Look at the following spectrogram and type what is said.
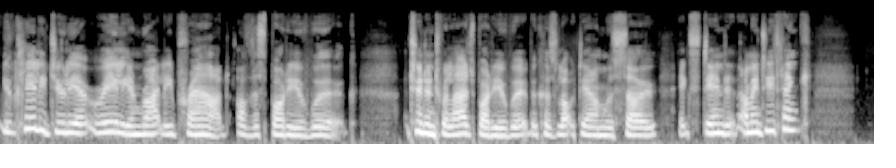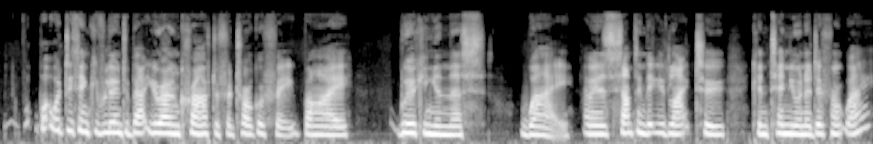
You're clearly, Julia, really and rightly proud of this body of work. It turned into a large body of work because lockdown was so extended. I mean, do you think what, what do you think you've learned about your own craft of photography by working in this way? I mean, is something that you'd like to continue in a different way?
